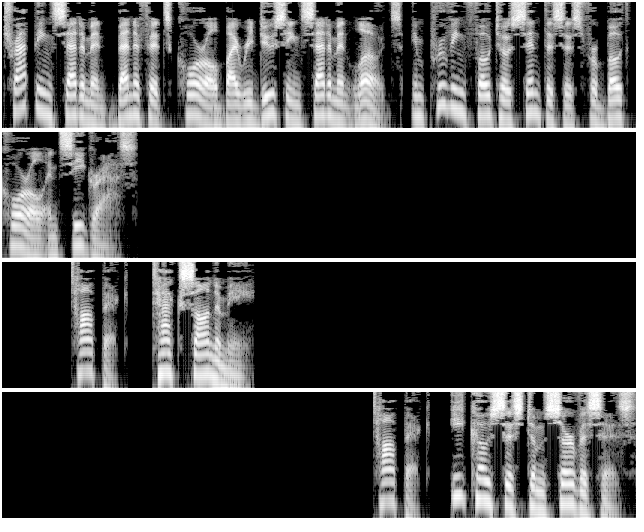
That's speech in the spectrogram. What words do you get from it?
Trapping sediment benefits coral by reducing sediment loads, improving photosynthesis for both coral and seagrass. Taxonomy Ecosystem services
